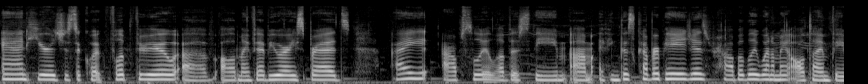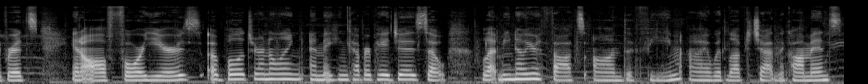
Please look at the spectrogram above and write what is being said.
And here's just a quick flip through of all of my February spreads. I absolutely love this theme. Um, I think this cover page is probably one of my all time favorites in all four years of bullet journaling and making cover pages. So let me know your thoughts on the theme. I would love to chat in the comments.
